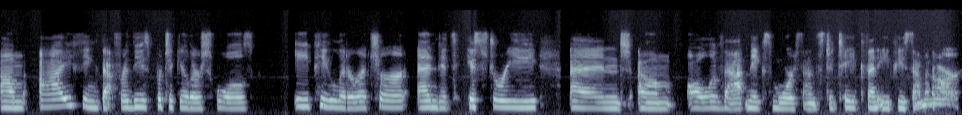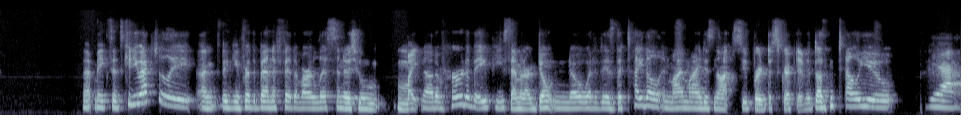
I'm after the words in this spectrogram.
um, I think that for these particular schools, AP literature and its history and um, all of that makes more sense to take than AP seminar. That makes sense. Can you actually, I'm thinking for the benefit of our listeners who might not have heard of AP seminar, don't know what it is. The title in my mind is not super descriptive. It doesn't tell you yeah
